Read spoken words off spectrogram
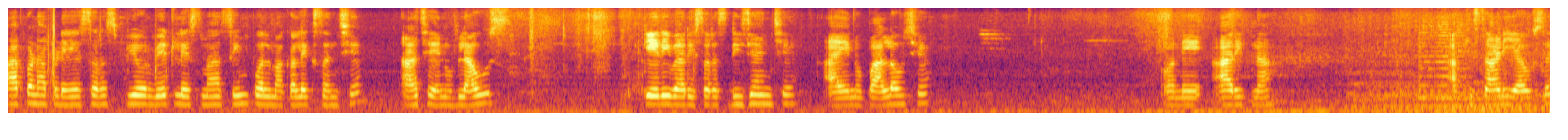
આ પણ આપણે સરસ પ્યોર વેટલેસમાં સિમ્પલમાં કલેક્શન છે. આ છે એનું બ્લાઉઝ. કેરીવાળી સરસ ડિઝાઇન છે. આ એનું પાલવ છે. અને આ રીતના આખી સાડી આવશે.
